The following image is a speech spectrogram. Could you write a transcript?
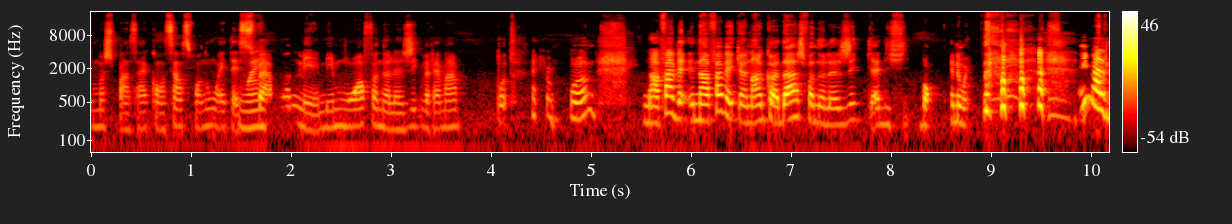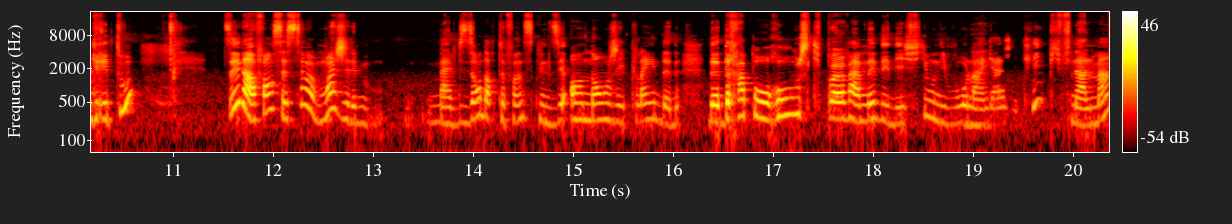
moi, je pensais à la conscience phono, elle était super bonne, mais mémoire phonologique vraiment pas très bonne. Une enfant, avec, enfant avec un encodage phonologique qualifié. Bon, anyway. Et malgré tout, tu sais, dans le fond, c'est ça. Moi, j'ai ma vision d'orthophoniste qui me dit Oh non, j'ai plein de, de, drapeaux rouges qui peuvent amener des défis au niveau langage écrit. Puis finalement,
